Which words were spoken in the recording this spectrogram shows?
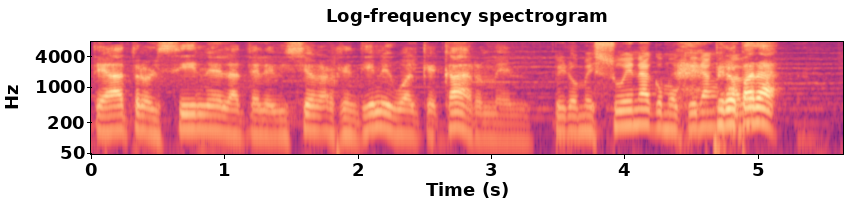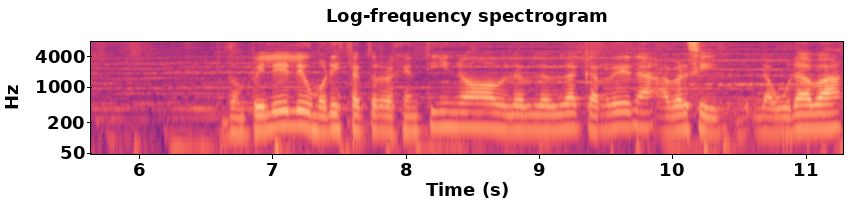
teatro, el cine, la televisión argentina, igual que Carmen. Pero me suena como que eran. Pero para. Don Pelele, humorista, actor argentino, bla, bla, bla, carrera. A ver si laburaba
